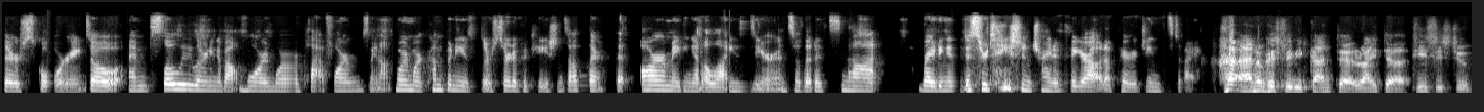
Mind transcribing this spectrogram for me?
their scoring. So I'm slowly learning about more and more platforms, I mean, more and more companies or certifications out there that are making it a lot easier. And so that it's not writing a dissertation trying to figure out a pair of jeans to buy. and obviously, we can't uh, write a thesis to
